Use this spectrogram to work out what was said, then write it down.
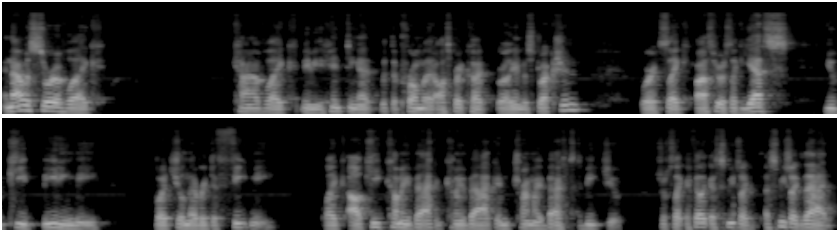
and that was sort of like, kind of like maybe hinting at with the promo that Ospreay cut early in Destruction, where it's like Ospreay was like, yes, you keep beating me, but you'll never defeat me. Like I'll keep coming back and coming back and trying my best to beat you. So it's like I feel like a speech like a speech like that.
